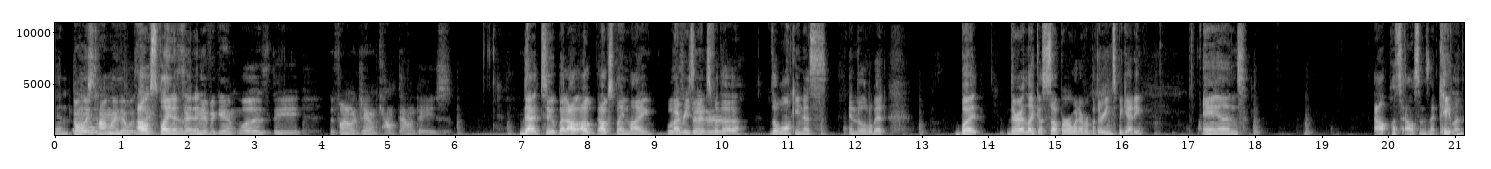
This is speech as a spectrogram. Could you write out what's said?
And The only timeline that was I'll like, explain in a minute. significant was the the final jam countdown days. that too, but I'll I'll, I'll explain my my reasonings for the the wonkiness in a little bit. But they're at like a supper or whatever, but they're eating spaghetti, and Al, what's Alyson's name? Caitlyn.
